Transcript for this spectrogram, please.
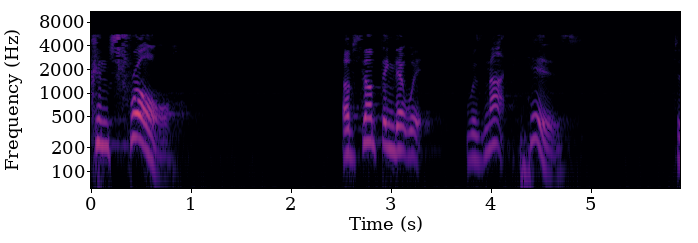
control of something that was not his to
